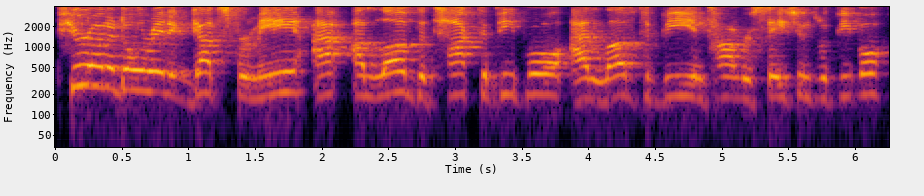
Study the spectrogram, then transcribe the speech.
pure unadulterated guts for me, I, I love to talk to people. I love to be in conversations with people.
